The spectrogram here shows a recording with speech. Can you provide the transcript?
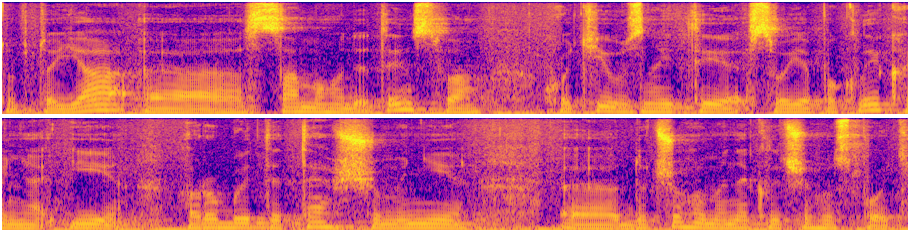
Тобто я е, з самого дитинства хотів знайти своє покликання і робити те, що мені е, до чого мене кличе Господь.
